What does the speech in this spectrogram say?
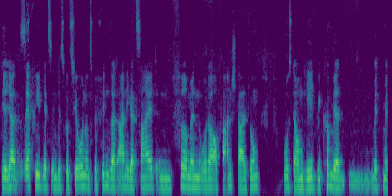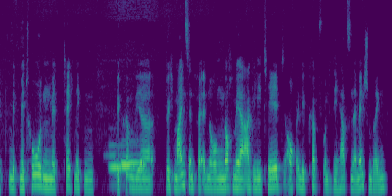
wir ja sehr viel jetzt in Diskussionen uns befinden seit einiger Zeit in Firmen oder auf Veranstaltungen, wo es darum geht, wie können wir mit, mit, mit Methoden, mit Techniken, wie können wir durch Mindset-Veränderungen noch mehr Agilität auch in die Köpfe und in die Herzen der Menschen bringen.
